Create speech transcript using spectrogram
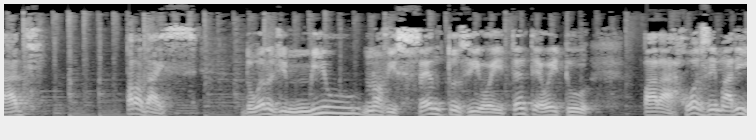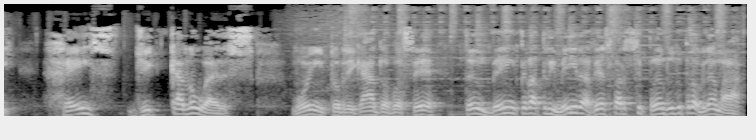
Sad Paradise, do ano de 1988, para Rosemarie Reis de Canoas. Muito obrigado a você também pela primeira vez participando do programa.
